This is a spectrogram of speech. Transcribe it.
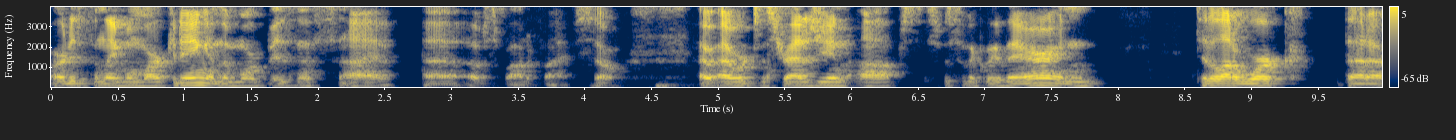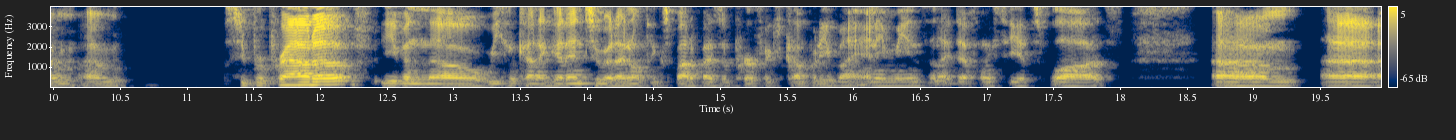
artist and label marketing, and the more business side uh, of Spotify. So I, I worked in strategy and ops specifically there, and did a lot of work that I'm, I'm super proud of, even though we can kind of get into it. I don't think Spotify is a perfect company by any means, and I definitely see its flaws. Um, uh,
